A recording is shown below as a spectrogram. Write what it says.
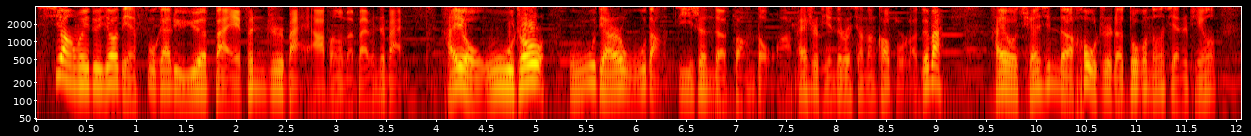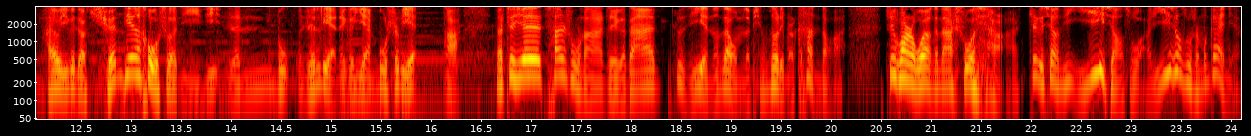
相位对焦点覆盖率约百分之百啊，朋友们百分之百。还有五轴五点五档机身的防抖啊，拍视频都是相当靠谱了，对吧？还有全新的后置的多功能显示屏，还有一个叫全天候设计以及人部人脸这个眼部识别啊。那这些参数呢，这个大家自己也能在我们的评测里边看到啊。这块呢，我想跟大家说一下啊，这个相机一亿像素啊，啊一像素什么概念？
